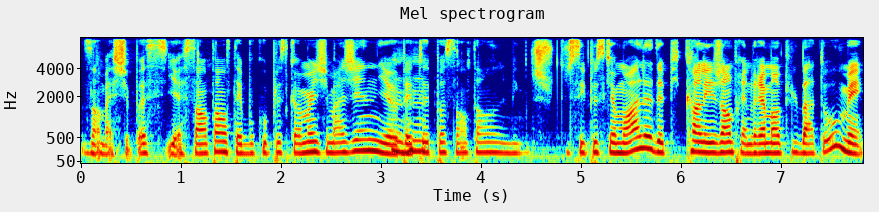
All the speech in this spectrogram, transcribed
disons, ben, je sais pas s'il y a 100 ans, c'était beaucoup plus commun, j'imagine. Il y a Mhm. peut-être pas 100 ans, mais tu sais plus que moi, là, depuis quand les gens prennent vraiment plus le bateau. Mais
